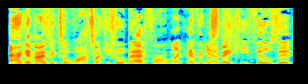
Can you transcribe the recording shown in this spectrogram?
agonizing to watch. Like you feel bad for him. Like every Yes. mistake, he feels it.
